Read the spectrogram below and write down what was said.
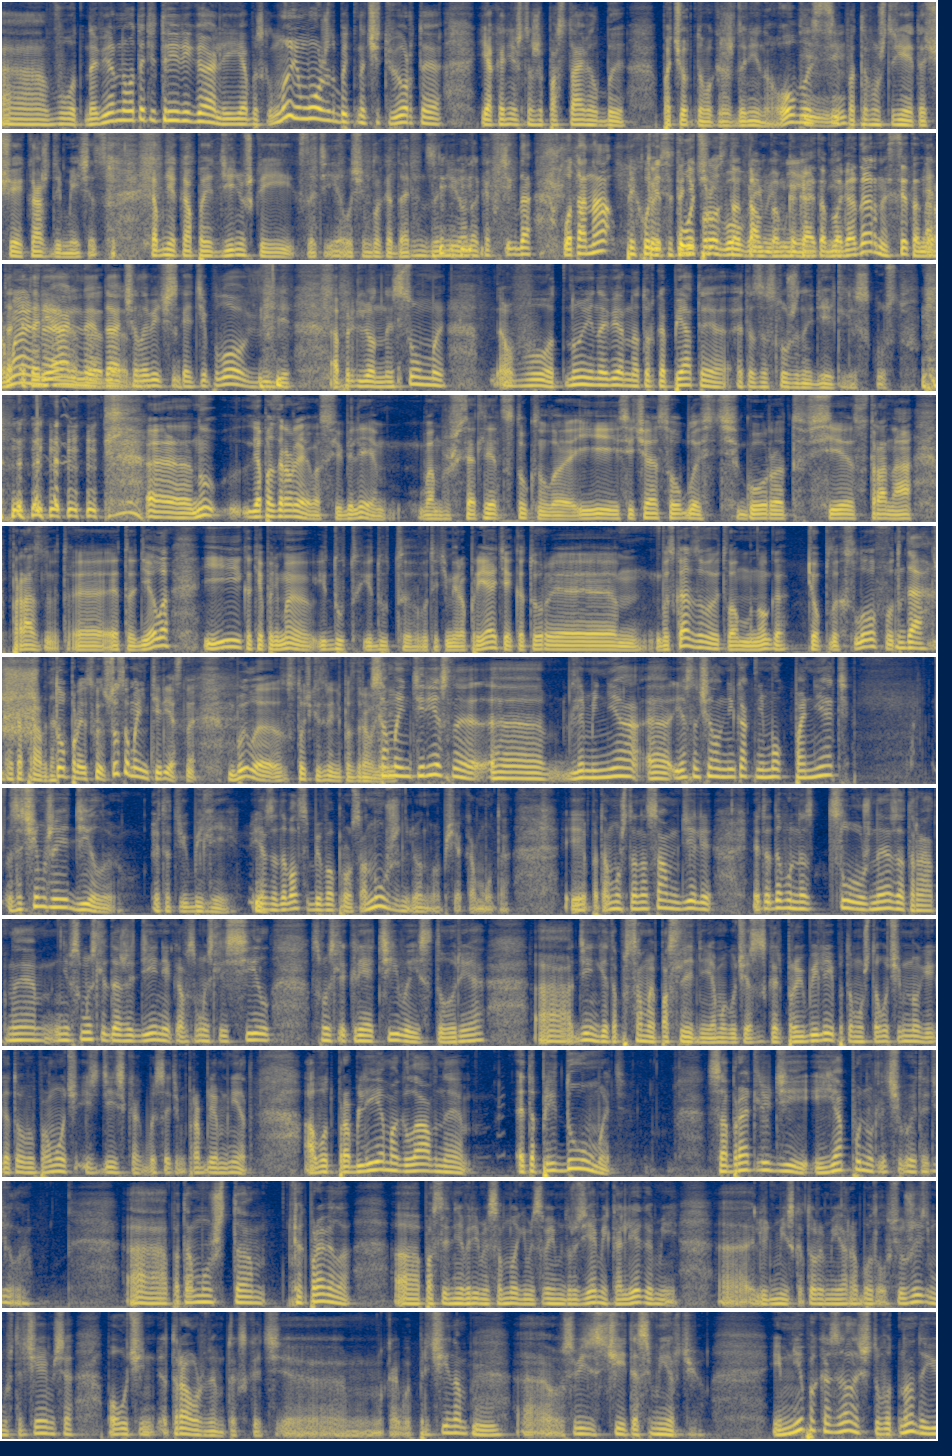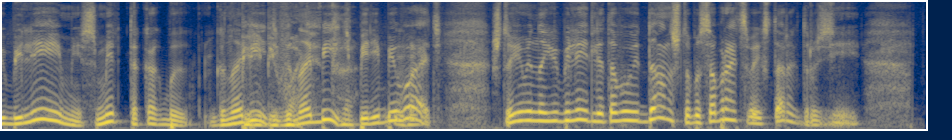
А, вот, наверное, вот эти три регалии я бы сказал. Ну и, может быть, на четвертое я, конечно же, поставил бы почетного гражданина области, Мгм. потому что я это ощущаю каждый месяц. Ко мне капает денежка, и, кстати, я очень благодарен за нее. Она, как всегда, вот она То приходит есть это не очень просто там, вовремя. там Нет, какая-то благодарность, это Это- нормально. Это, реальное, да, человеческое тепло в виде определенной суммы. Вот. Ну и, наверное, только пятое – это заслуженный деятель искусств. Э, Ну, я поздравляю вас с юбилеем. Вам же 60 лет стукнуло, и сейчас область, город, все страна празднуют э, это дело. И, как я понимаю, идут, идут вот эти мероприятия, которые высказывают вам много теплых слов. Вот Да, это правда. Что происходит? Что самое интересное было с точки зрения поздравлений? Самое интересное э, для меня, э, я сначала никак не мог понять, зачем же я делаю этот юбилей. Я задавал себе вопрос, а нужен ли он вообще кому-то? И потому что на самом деле это довольно сложная, затратная, не в смысле даже денег, а в смысле сил, в смысле креатива история. А деньги это самое последнее, я могу честно сказать, про юбилей, потому что очень многие готовы помочь, и здесь как бы с этим проблем нет. А вот проблема главная – это придумать, собрать людей. И я понял, для чего это делаю. А, потому что, как правило, а, последнее время со многими своими друзьями, коллегами, а, людьми, с которыми я работал всю жизнь, мы встречаемся по очень траурным, так сказать, э, как бы причинам э, в связи с чьей-то смертью. И мне показалось, что вот надо юбилеями смерть-то как бы гнобить, Перебивать, гнобить, да. перебивать. Что именно юбилей для того и дан, чтобы собрать своих старых друзей,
